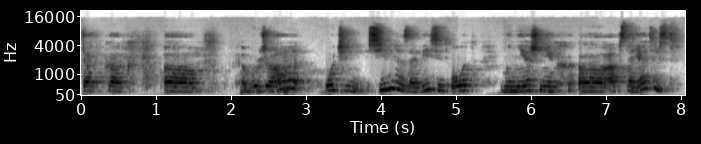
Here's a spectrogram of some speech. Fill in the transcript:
так как э, буржуа очень сильно зависит от внешних обстоятельств,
